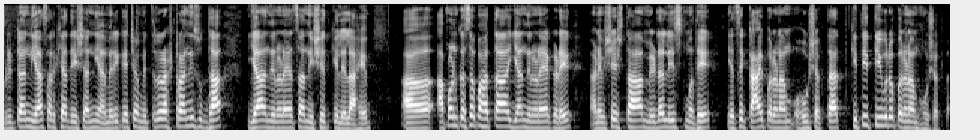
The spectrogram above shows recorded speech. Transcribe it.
ब्रिटन यासारख्या देशांनी अमेरिकेच्या मित्रराष्ट्रांनी सुद्धा या निर्णयाचा निषेध केलेला आहे. आपण कसं पाहता या निर्णयाकडे आणि विशेषतः मिडल ईस्टमध्ये याचे काय परिणाम होऊ शकतात? किती तीव्र परिणाम होऊ शकतात?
